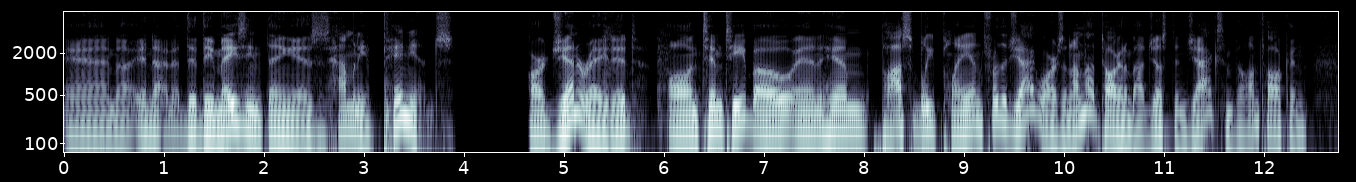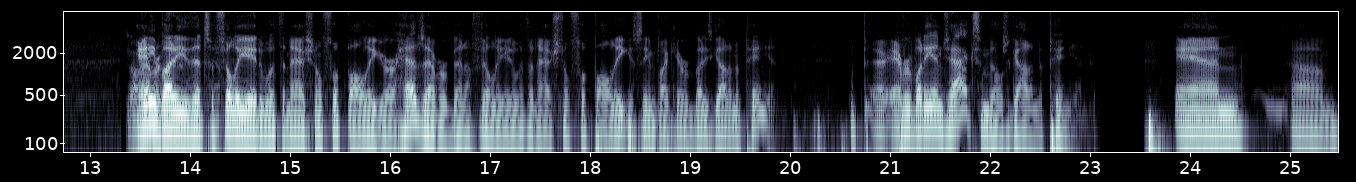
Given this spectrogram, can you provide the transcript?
And uh, and uh, the the amazing thing is is how many opinions are generated on Tim Tebow and him possibly playing for the Jaguars. And I'm not talking about just in Jacksonville. I'm talking Oh, anybody that's affiliated with the National Football League or has ever been affiliated with the National Football League, it seems like everybody's got an opinion. The, everybody in Jacksonville's got an opinion, and um,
